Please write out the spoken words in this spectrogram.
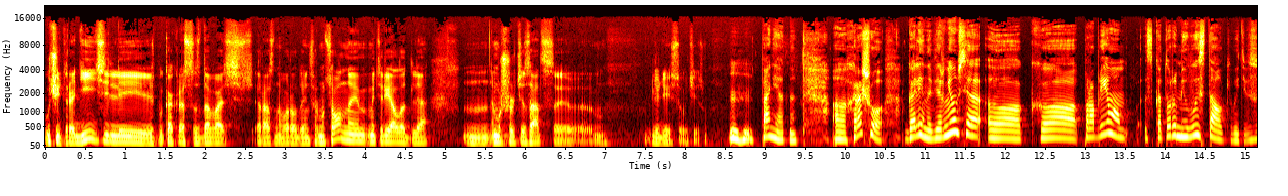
учить родителей, как раз создавать разного рода информационные материалы для маршрутизации э, людей с аутизмом. Понятно. А, хорошо. Галина, вернемся а, к проблемам, с которыми вы сталкиваетесь.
